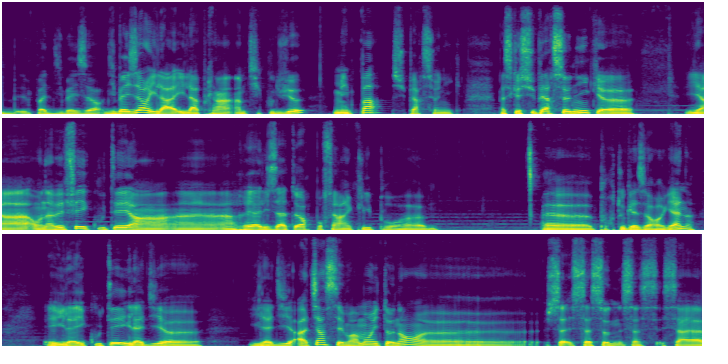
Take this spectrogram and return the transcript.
D- pas de D-Baser D-Baser il a il a pris un, un petit coup de vieux mais pas Supersonic. Parce que Supersonic euh, il y a, on avait fait écouter un, un- un réalisateur pour faire un clip pour euh, pour Together Again. Et il a écouté il a dit euh, il a dit ah tiens c'est vraiment étonnant euh, ça, sonne ça,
